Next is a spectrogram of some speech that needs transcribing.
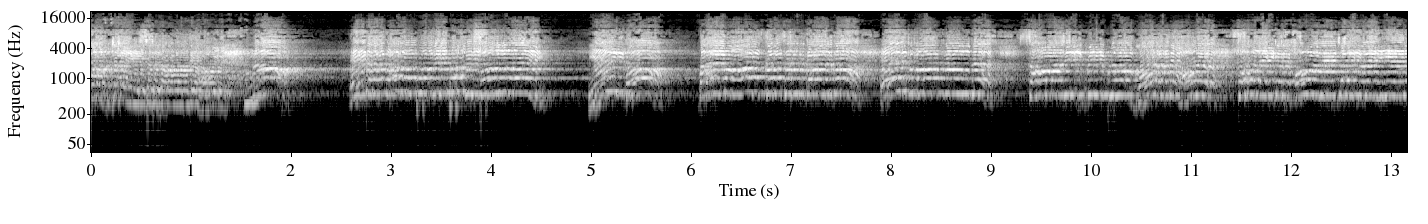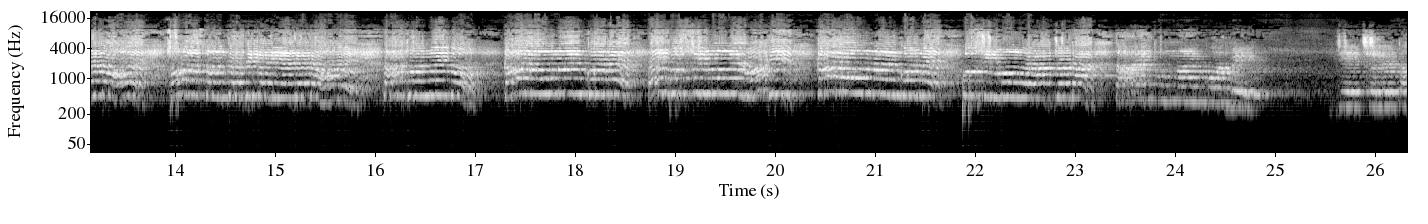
দরজায় এসে দাঁড়াতে হবে না এটা কারও প্রতি প্রতিশোধ নয় এই তো তাই মহারাষ্ট্র সরকার का একমাত্র উদ্দেশ্য সামাজিক বিপ্লব ঘটাতে হবে সবাইকে সমাজের জায়গায় নিয়ে যেতে হবে সমাজতন্ত্রের দিকে নিয়ে যেতে হবে তার জন্যই তো কারা উন্নয়ন করবে এই পশ্চিমবঙ্গের মাটির কারা উন্নয়ন করবে পশ্চিমবঙ্গ রাজ্যটা তারাই তো উন্নয়ন করবে যে ছেলেটা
